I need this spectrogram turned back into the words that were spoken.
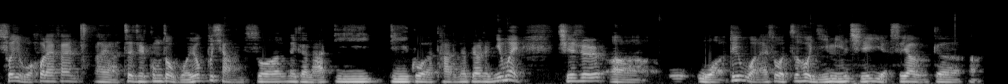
所以我后来发现，哎呀，这些工作我又不想说那个拿低低过他的那标准，因为其实呃，我我对于我来说，我之后移民其实也是要有个呃，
